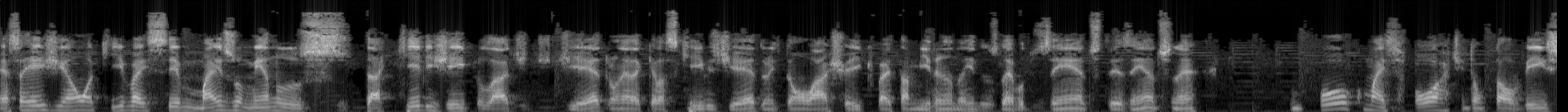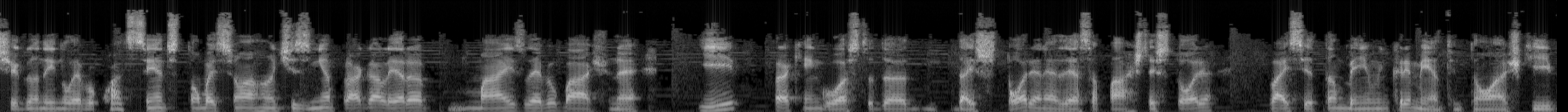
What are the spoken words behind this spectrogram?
essa região aqui vai ser mais ou menos daquele jeito lá de, de Edron, né? Daquelas caves de Edron. Então eu acho aí que vai estar mirando aí nos level 200, 300, né? Um pouco mais forte, então talvez chegando aí no level 400. Então vai ser uma huntzinha pra galera mais level baixo, né? E para quem gosta da, da história, né? Dessa parte da história, vai ser também um incremento. Então acho que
